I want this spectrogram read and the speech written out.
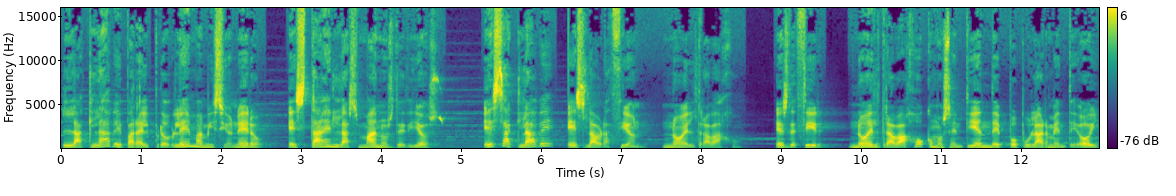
La clave para el problema misionero está en las manos de Dios. Esa clave es la oración, no el trabajo. Es decir, no el trabajo como se entiende popularmente hoy,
